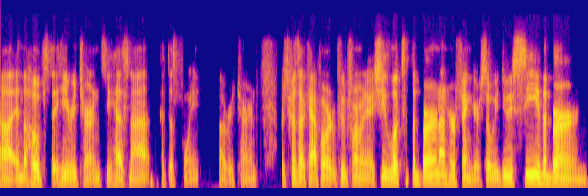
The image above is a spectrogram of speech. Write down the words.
uh, in the hopes that he returns. He has not at this point uh, returned, but she puts out cat food for him anyway. She looks at the burn on her finger, so we do see the burn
